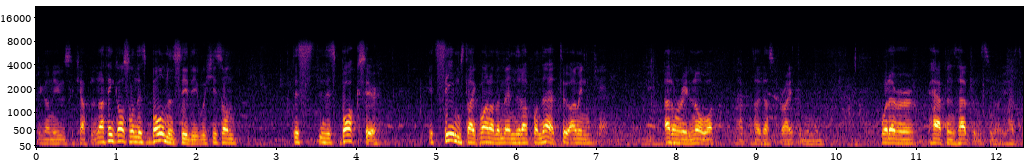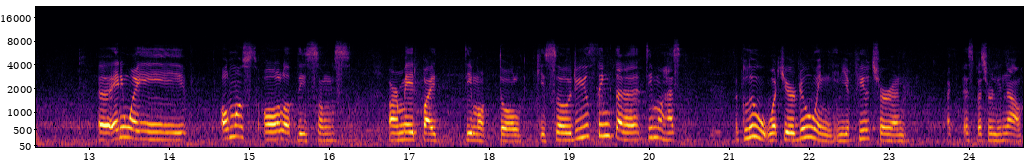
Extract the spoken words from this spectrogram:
We're going to use a couple, and I think also on this bonus CD, which is on this in this box here. It seems like one of them ended up on that too. I mean, Okay. I don't really know what happens. I just write them, and then whatever happens, happens. You know, you have to. Uh, anyway, almost all of these songs are made by Timo Tolkki. So, do you think that uh, Timo has a clue what you're doing in your future and especially now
